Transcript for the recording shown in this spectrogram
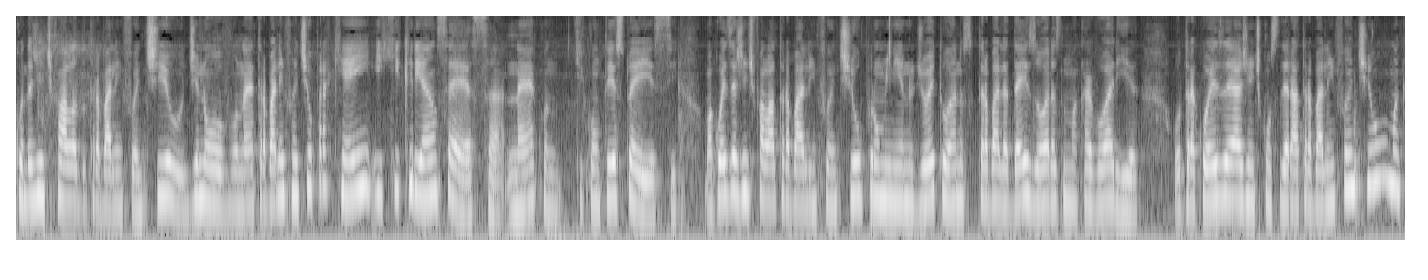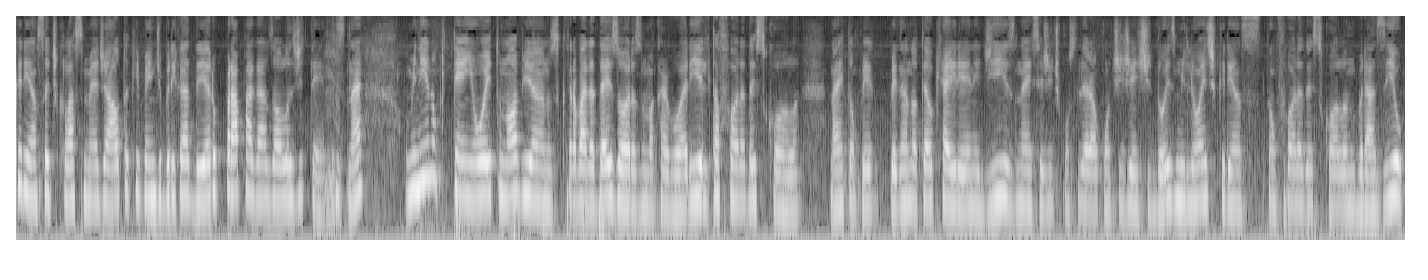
quando a gente fala do trabalho infantil, de novo, né? Trabalho infantil para quem e que criança é essa, né? Que contexto é esse? Uma coisa é a gente falar trabalho infantil para um menino de 8 anos que trabalha 10 horas numa carvoaria. Outra coisa é a gente considerar trabalho infantil uma criança de classe média alta que vende brigadeiro para pagar as aulas de tênis, né? O menino que tem 8, 9 anos, que trabalha 10 horas numa carvoaria, ele está fora da escola, né? Então, pe pegando até o que a Irene diz, né? Se a gente considerar o contingente de 2 milhões de crianças que estão fora da escola no Brasil,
